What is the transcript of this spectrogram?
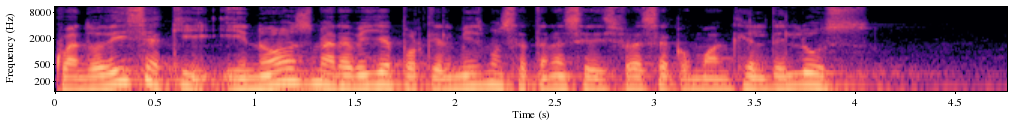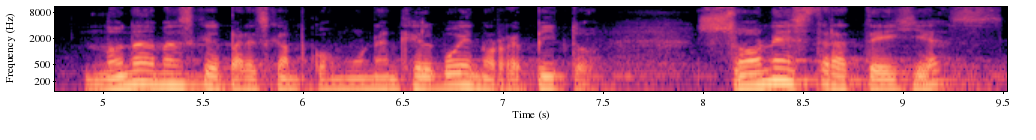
Cuando dice aquí, y no os maravilla porque el mismo Satanás se disfraza como ángel de luz, no nada más que parezca como un ángel bueno, repito, son estrategias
